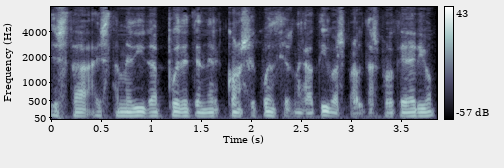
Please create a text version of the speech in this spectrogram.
esta, esta, medida puede tener consecuencias negativas para el transporte aéreo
